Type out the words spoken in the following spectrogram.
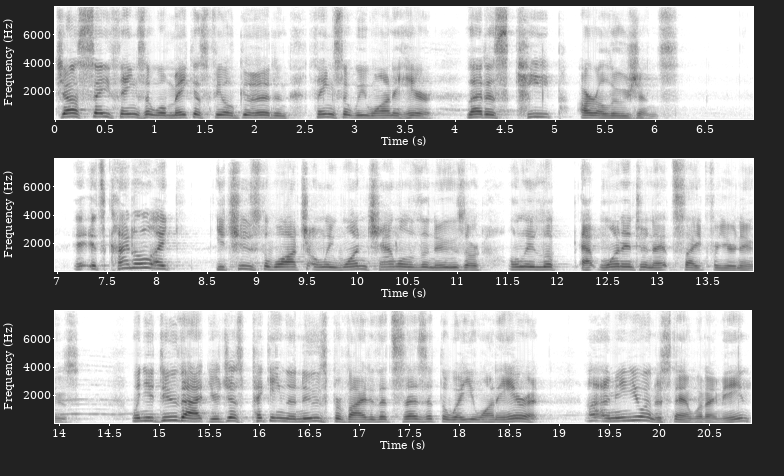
Just say things that will make us feel good and things that we want to hear. Let us keep our illusions. It's kind of like you choose to watch only one channel of the news or only look at one internet site for your news. When you do that, you're just picking the news provider that says it the way you want to hear it. I mean, you understand what I mean.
